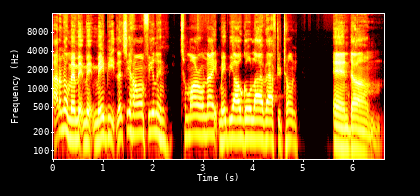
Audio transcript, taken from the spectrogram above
I don't know, man. Maybe let's see how I'm feeling tomorrow night. Maybe I'll go live after Tony, and um,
